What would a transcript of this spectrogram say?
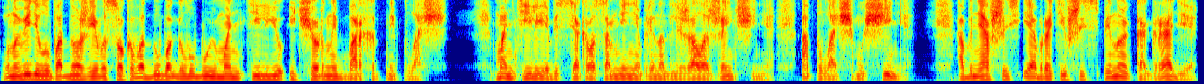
он увидел у подножья высокого дуба голубую мантилью и черный бархатный плащ. Мантилья без всякого сомнения принадлежала женщине, а плащ мужчине. Обнявшись и обратившись спиной к ограде,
